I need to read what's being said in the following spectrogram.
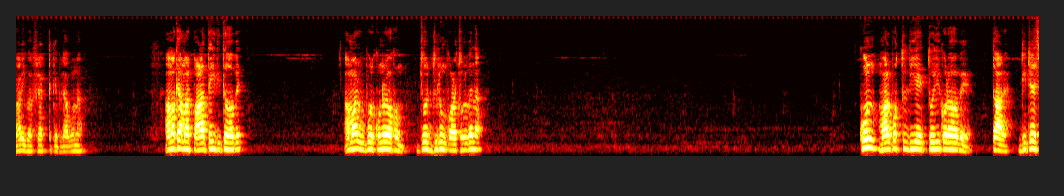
বাড়ি বা ফ্ল্যাট থেকে বেরাবো না। আমাকে আমার পাড়াতেই দিতে হবে। আমার উপর কোনো রকম জোর জুলুম করা চলবে না। কোন মালপত্র দিয়ে তৈরি করা হবে, তার ডিটেলস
